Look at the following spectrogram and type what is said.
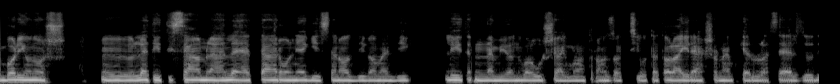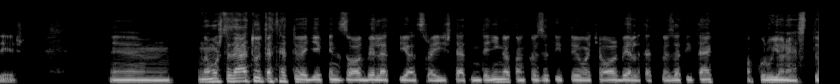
barionos letéti számlán lehet tárolni egészen addig, ameddig létre nem jön valóságban a tranzakció, tehát aláírásra nem kerül a szerződés. Na most ez átültethető egyébként az albérletpiacra is, tehát mint egy ingatlan közvetítő, hogyha albérletet közvetítek, akkor ugyanezt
